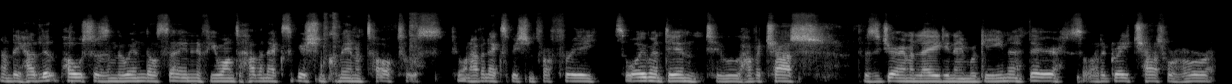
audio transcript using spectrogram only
And they had little posters in the window saying, if you want to have an exhibition, come in and talk to us. If you want to have an exhibition for free. So I went in to have a chat. There was a German lady named Regina there. So I had a great chat with her.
